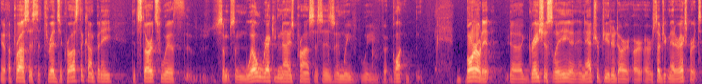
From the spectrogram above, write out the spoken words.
a process that threads across the company that starts with some, some well-recognized processes, and we've, we've borrowed it uh, graciously and, and attributed our, our, our subject matter experts,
